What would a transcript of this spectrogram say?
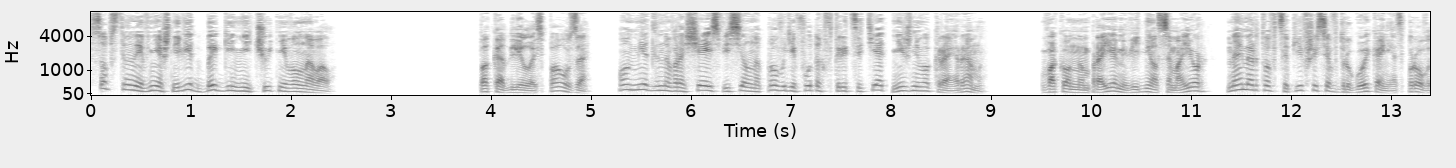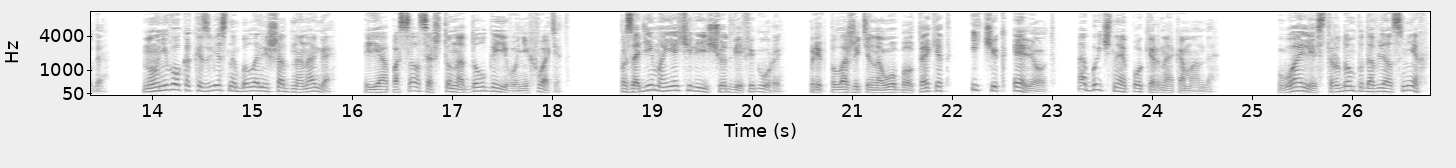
Собственный внешний вид Бегги ничуть не волновал. Пока длилась пауза, он, медленно вращаясь, висел на проводе футах в 30 от нижнего края рамы. В оконном проеме виднелся майор, намертво вцепившийся в другой конец провода. Но у него, как известно, была лишь одна нога, и я опасался, что надолго его не хватит. Позади маячили еще две фигуры, предположительно Уобл Текет и Чик Эллиот, обычная покерная команда. Уайли с трудом подавлял смех,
